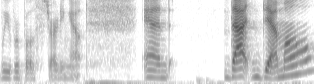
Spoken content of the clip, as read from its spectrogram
We were both starting out. And that demo,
